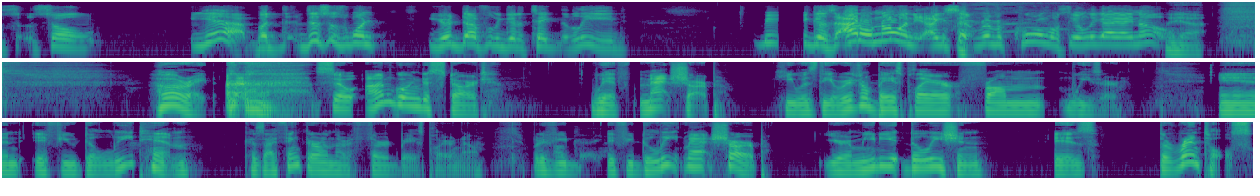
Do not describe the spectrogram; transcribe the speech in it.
so, so yeah but th- this is when you're definitely going to take the lead because i don't know any like i said river cuomo's the only guy i know Yeah. All right. so I'm going to start with Matt Sharp. He was the original bass player from Weezer. And if you delete him, because I think they're on their third bass player now, but if you Okay. if you delete Matt Sharp, your immediate deletion is the rentals.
